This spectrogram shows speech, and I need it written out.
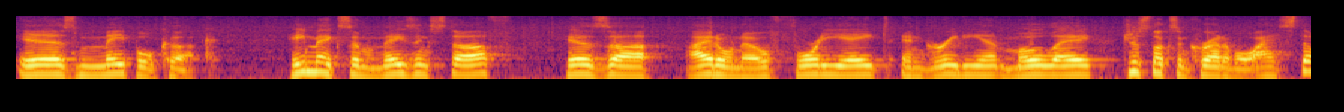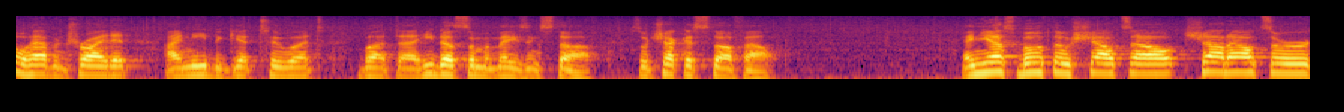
is Maple Cook. He makes some amazing stuff. His, uh, I don't know, 48 ingredient mole just looks incredible. I still haven't tried it. I need to get to it, but uh, he does some amazing stuff. So check his stuff out. And yes, both those shouts out, shout outs are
